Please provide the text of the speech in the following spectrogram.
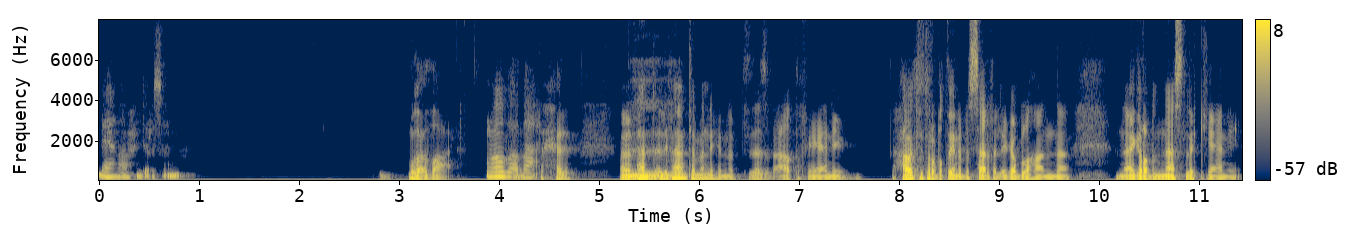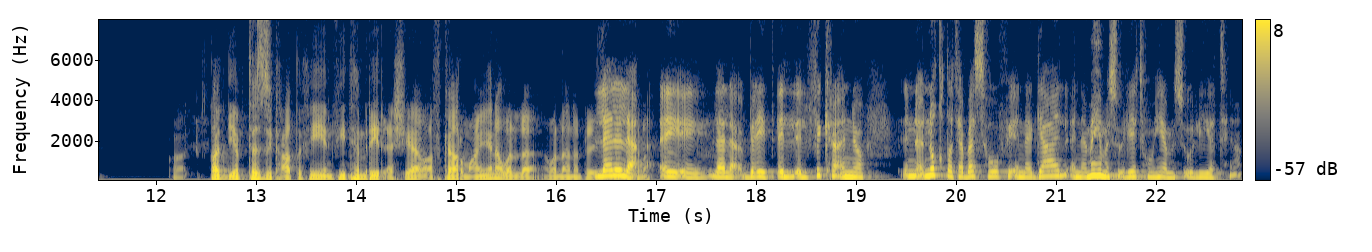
لا محمد رسول الله موضوع ضاع. الموضوع ضاع. حلو. أنا فهمت اللي ال- فهمته منك ان الابتزاز العاطفي يعني حاولتي تربطينه بالسالفة اللي قبلها إن إن أقرب الناس لك يعني قد يبتزك عاطفيا في تمرير أشياء وأفكار معينة ولا ولا أنا بعيد لا لا؟ لا. إي إي. لا لا بعيد. ال- الفكرة إنه إن نقطته بس هو في إنه قال إنه ما هي مسؤوليتهم هي مسؤوليتنا.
